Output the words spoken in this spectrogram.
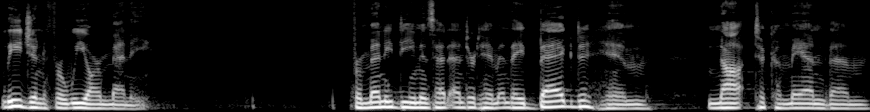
Legion, for we are many for many demons had entered him, and they begged him not to command them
